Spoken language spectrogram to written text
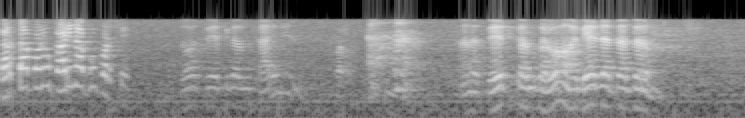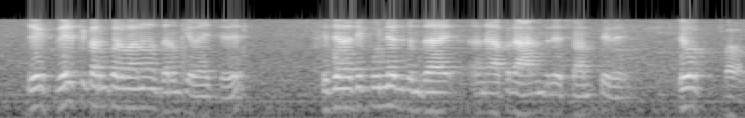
કરતાપણું કાઢી નાખવું પડશે. તો શ્રેષ્ઠ કર્મ થાય ને? અને શ્રેષ્ઠ કર્મ કરવો હોય બે જાતના ધર્મ. એક શ્રેષ્ઠ કર્મ કરવાનો ધર્મ કહેવાય છે કે જેનાથી પુણ્ય જ બંધાય અને આપણે આનંદ રહે શાંતિ રહે. શું બરાબર.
